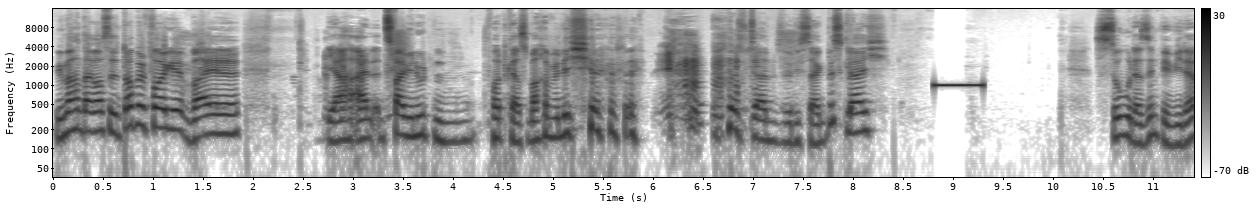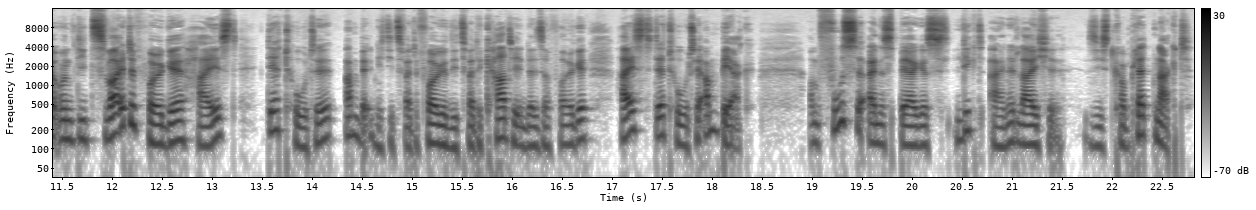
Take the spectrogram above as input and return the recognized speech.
Wir machen daraus eine Doppelfolge, weil ja, ein, zwei Minuten Podcast machen wir nicht. Und dann würde ich sagen, bis gleich. So, da sind wir wieder. Und die zweite Folge heißt Der Tote am Berg. Nicht die zweite Folge, die zweite Karte in dieser Folge heißt Der Tote am Berg. Am Fuße eines Berges liegt eine Leiche. Sie ist komplett nackt.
